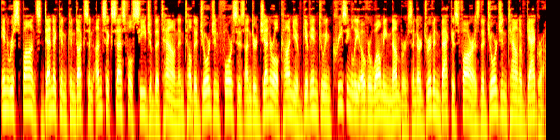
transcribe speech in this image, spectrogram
In response Denikin conducts an unsuccessful siege of the town until the Georgian forces under General Konev give in to increasingly overwhelming numbers and are driven back as far as the Georgian town of Gagra.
